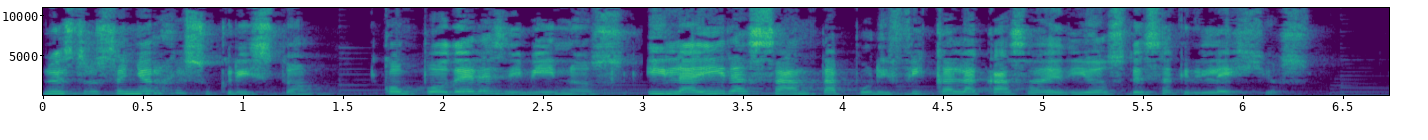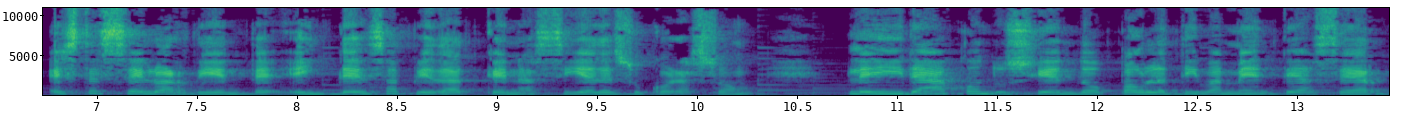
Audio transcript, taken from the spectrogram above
Nuestro Señor Jesucristo, con poderes divinos y la ira santa, purifica la casa de Dios de sacrilegios. Este celo ardiente e intensa piedad que nacía de su corazón le irá conduciendo paulativamente a ser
